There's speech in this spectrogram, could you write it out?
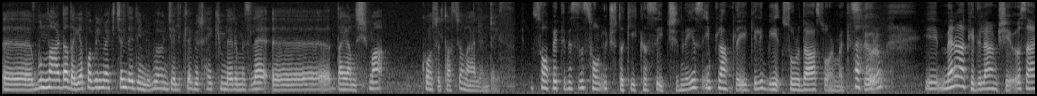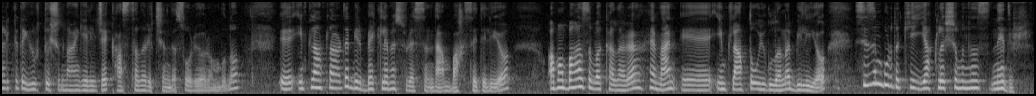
E, bunlarda da yapabilmek için dediğim gibi öncelikle bir hekimlerimizle e, dayanışma, konsültasyon halindeyiz. Sohbetimizin son 3 dakikası içindeyiz. İmplantla ilgili bir soru daha sormak istiyorum. E, Merak edilen bir şey, özellikle de yurt dışından gelecek hastalar için de soruyorum bunu. E, İmplantlarda bir bekleme süresinden bahsediliyor. Ama bazı vakalara hemen e, implantta uygulanabiliyor. Sizin buradaki yaklaşımınız nedir?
